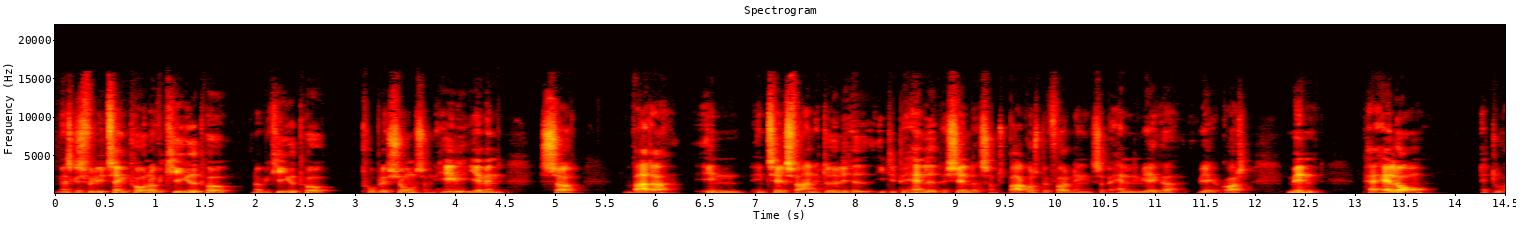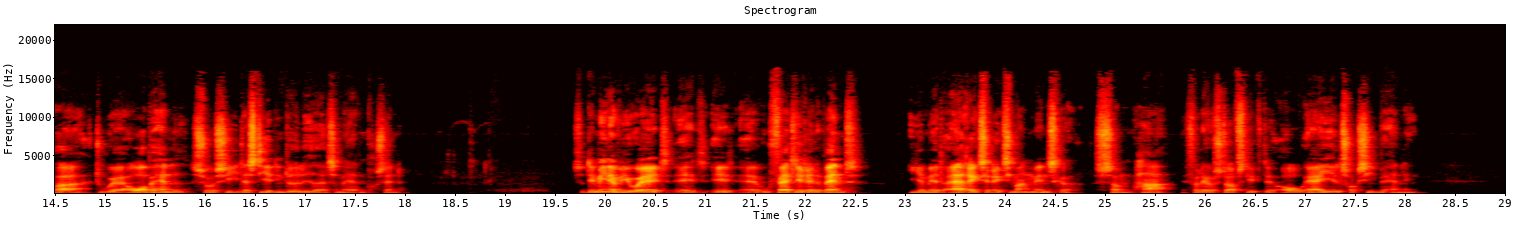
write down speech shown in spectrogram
man skal selvfølgelig tænke på, når vi kiggede på, når vi kiggede på populationen som en hele, jamen så var der en, en tilsvarende dødelighed i de behandlede patienter som til baggrundsbefolkningen, så behandlingen virker, virker godt. Men per halvår, at du, har, du er overbehandlet, så at sige, der stiger din dødelighed altså med 18 procent. Så det mener vi jo er, et, et, et, er ufattelig relevant, i og med at der er rigtig, rigtig mange mennesker, som har for lavt stofskifte og er i eltroxinbehandling.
